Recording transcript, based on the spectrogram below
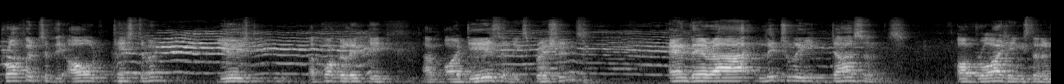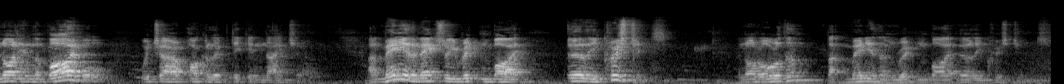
prophets of the Old Testament used apocalyptic um, ideas and expressions, and there are literally dozens of writings that are not in the Bible which are apocalyptic in nature. Uh, many of them actually written by early Christians. Not all of them, but many of them written by early Christians.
